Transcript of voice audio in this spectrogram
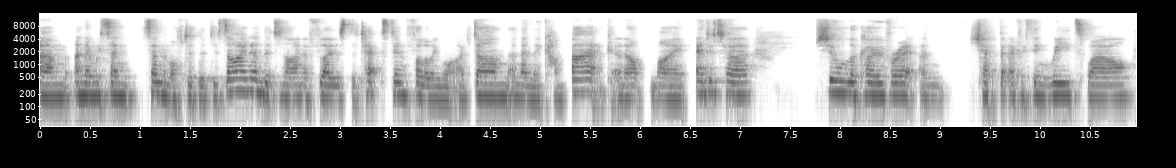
Um, and then we send send them off to the designer the designer flows the text in following what I've done. And then they come back and my editor, she'll look over it and check that everything reads well.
